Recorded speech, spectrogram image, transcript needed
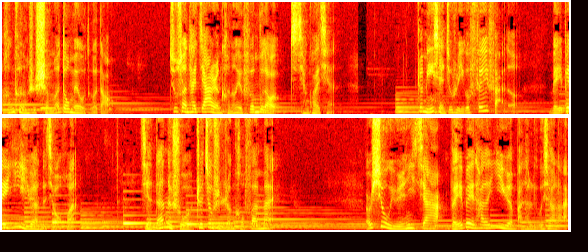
很可能是什么都没有得到，就算她家人可能也分不到几千块钱。这明显就是一个非法的、违背意愿的交换。简单的说，这就是人口贩卖。而秀云一家违背他的意愿把他留下来，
